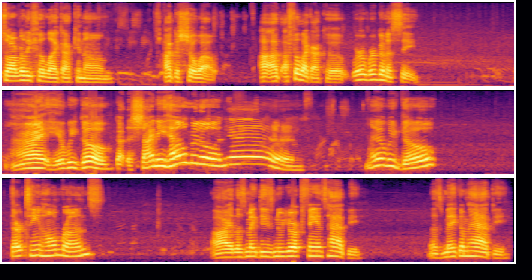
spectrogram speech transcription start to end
so I really feel like I can um I could show out. I I feel like I could. We're we're gonna see. All right, here we go. Got the shiny helmet on. Yes. There we go. 13 home runs. All right, let's make these New York fans happy. Let's make them happy.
